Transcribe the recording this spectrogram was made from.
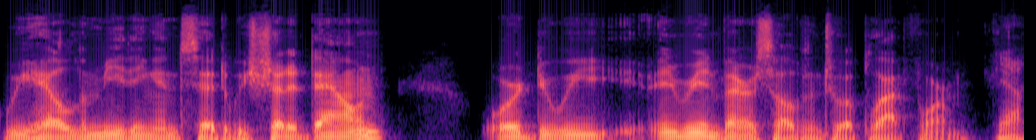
we held a meeting and said, do we shut it down or do we reinvent ourselves into a platform? yeah.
